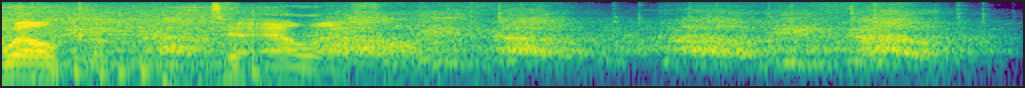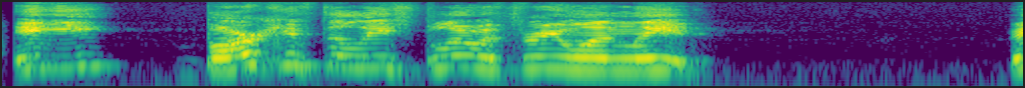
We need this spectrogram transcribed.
welcome to LFR. Iggy, bark if the Leafs blew a 3-1 lead. I-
